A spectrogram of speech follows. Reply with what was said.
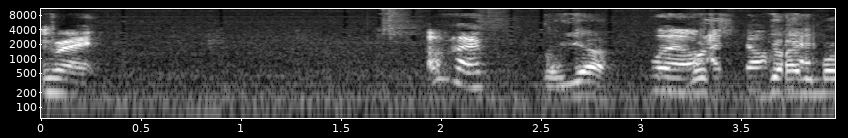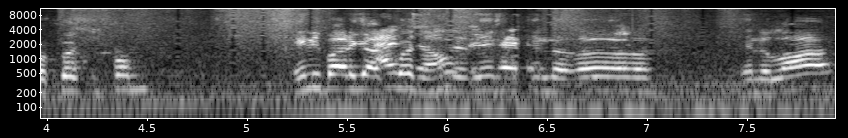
Right. Okay. So yeah. Well, you got any more questions for me? Anybody got I questions in, in, in the uh in the live?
